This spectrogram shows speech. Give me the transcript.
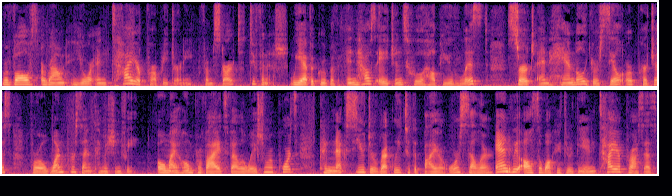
revolves around your entire property journey from start to finish. We have a group of in-house agents who will help you list, search, and handle your sale or purchase for a 1% commission fee. Oh My Home provides valuation reports, connects you directly to the buyer or seller, and we also walk you through the entire process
